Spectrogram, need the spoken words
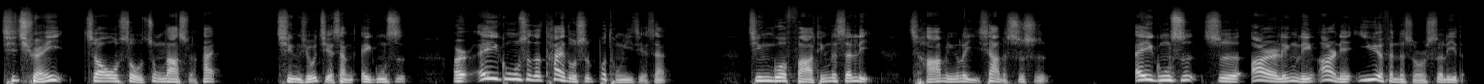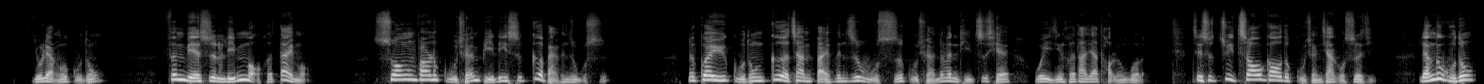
其权益遭受重大损害，请求解散 A 公司，而 A 公司的态度是不同意解散。经过法庭的审理，查明了以下的事实。A 公司是二零零二年一月份的时候设立的，有两个股东，分别是林某和戴某，双方的股权比例是各百分之五十。那关于股东各占百分之五十股权的问题，之前我已经和大家讨论过了，这是最糟糕的股权架构设计。两个股东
